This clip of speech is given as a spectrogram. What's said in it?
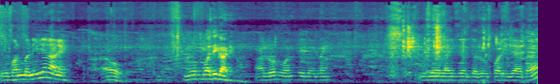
એ ભણ બની ગયો ને આને? બધી કાઢી આ લોટ બંધ થઈ ગયો એટલે. બીજો લઈ જો જરૂર પડી જાય તો હે?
